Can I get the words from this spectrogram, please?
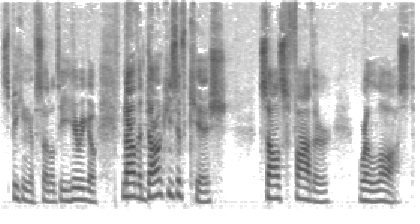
Speaking of subtlety, here we go. Now the donkeys of Kish, Saul's father, were lost.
